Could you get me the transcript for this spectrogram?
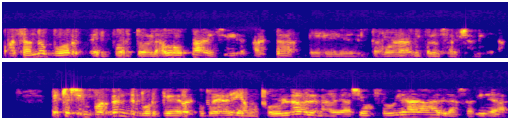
pasando por el puerto de la Boca, es decir, hasta eh, el terminal Nicolás Avellaneda. Esto es importante porque recuperaríamos, por un lado, la navegación fluvial, la salida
